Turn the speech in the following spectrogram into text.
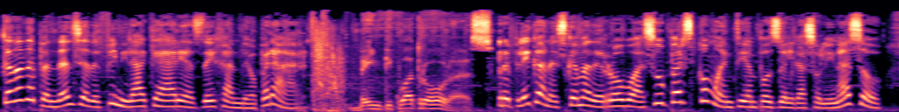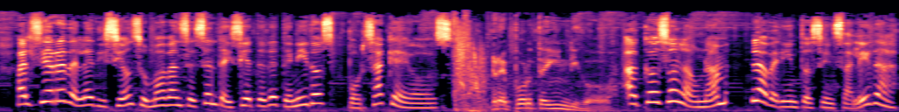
Cada dependencia definirá qué áreas dejan de operar. 24 horas. Replican esquema de robo a supers como en tiempos del gasolinazo. Al cierre de la edición sumaban 67 detenidos por saqueos. Reporte Índigo. Acoso en la UNAM, laberinto sin salida.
